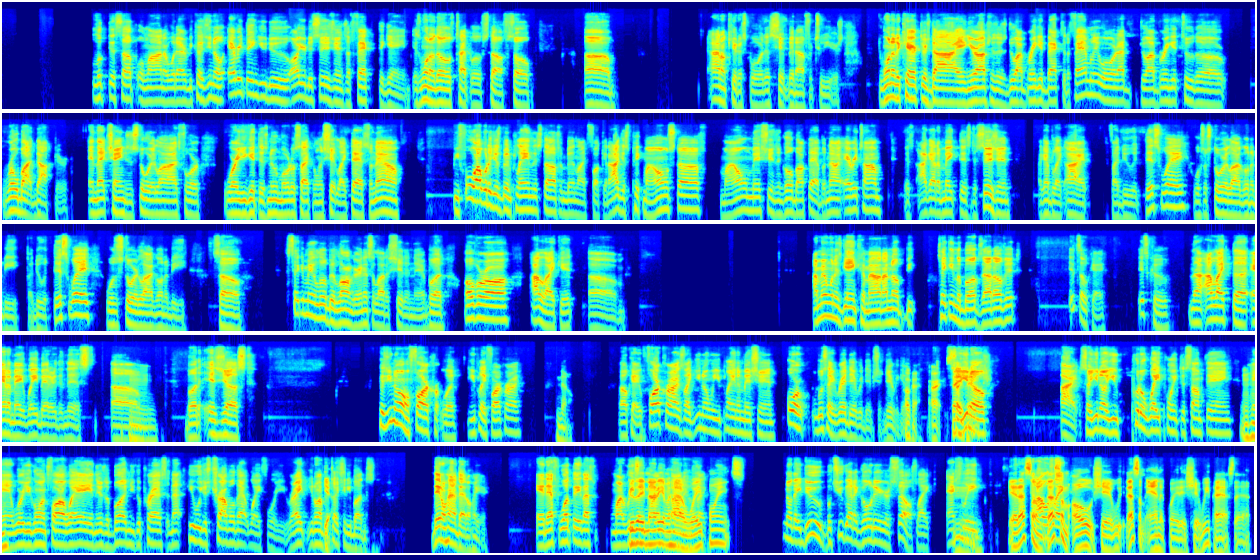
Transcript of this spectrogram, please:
look this up online or whatever, because you know everything you do, all your decisions affect the game. It's one of those type of stuff. So, um, I don't care to spoil this shit. Been out for two years. One of the characters die, and your options is: do I bring it back to the family, or I, do I bring it to the robot doctor? And that changes storylines for where you get this new motorcycle and shit like that. So now, before I would have just been playing this stuff and been like, "Fuck it," I just pick my own stuff, my own missions, and go about that. But now every time it's I got to make this decision, I got to be like, "All right." If I do it this way, what's the storyline going to be? If I do it this way, what's the storyline going to be? So it's taking me a little bit longer, and it's a lot of shit in there. But overall, I like it. Um, I remember when this game came out. I know be, taking the bugs out of it, it's okay. It's cool. Now I like the anime way better than this. Um, hmm. but it's just because you know on Far Cry, what you play Far Cry. no. Okay, Far Cry is like you know when you're playing a mission, or we'll say Red Dead Redemption. There we go. Okay. All right. So same you know, page. All right. So you know you put a waypoint to something, Mhm. and where you're going far away, and there's a button you could press, and that he will just travel that way for you, right? You don't have to Yeah. touch any buttons. They don't have that on here, and that's what they. That's my. Reason. Do they not even have was like, waypoints? no, they do, but you got to go there yourself. Like actually, yeah, that's some that's like- some old shit. We, that's some antiquated shit. We passed that.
